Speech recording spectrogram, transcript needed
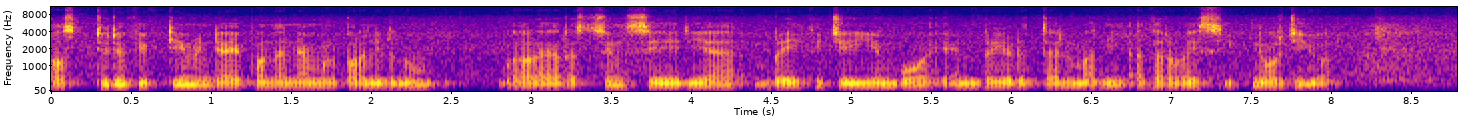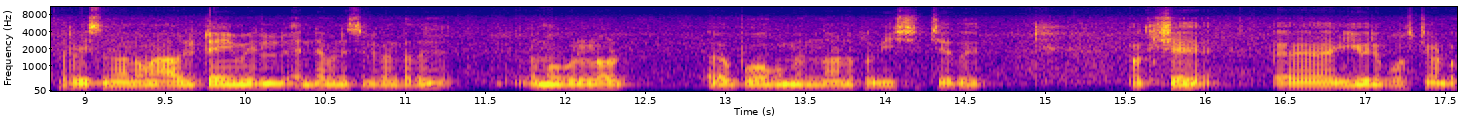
ഫസ്റ്റ് ഒരു ഫിഫ്റ്റി മിനിറ്റ് ആയപ്പോൾ തന്നെ നമ്മൾ പറഞ്ഞിരുന്നു റെസിസ്റ്റൻസ് ഏരിയ ബ്രേക്ക് ചെയ്യുമ്പോൾ എൻട്രി എടുത്താൽ മതി അതർവൈസ് ഇഗ്നോർ ചെയ്യുക. അതർവൈസ് എന്ന് പറഞ്ഞാൽ ആ ഒരു ടൈമിൽ എന്റെ മനസ്സിൽ കണ്ടത് മുകളിലോട്ട് പോകുമെന്നാണ് പ്രതീക്ഷിച്ചത്. പക്ഷേ ഈ ഒരു പോസ്റ്റ് കണ്ടോ?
